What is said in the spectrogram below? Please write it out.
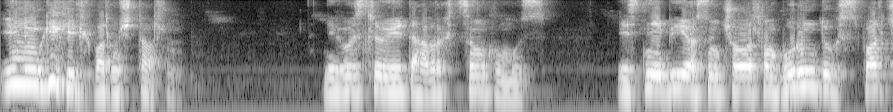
энэ үгийг хэлэх боломжтой болно. Нэгөөслөө үед аврагдсан хүмүүс эсний бие осон чуулган бүрэн төгс болж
